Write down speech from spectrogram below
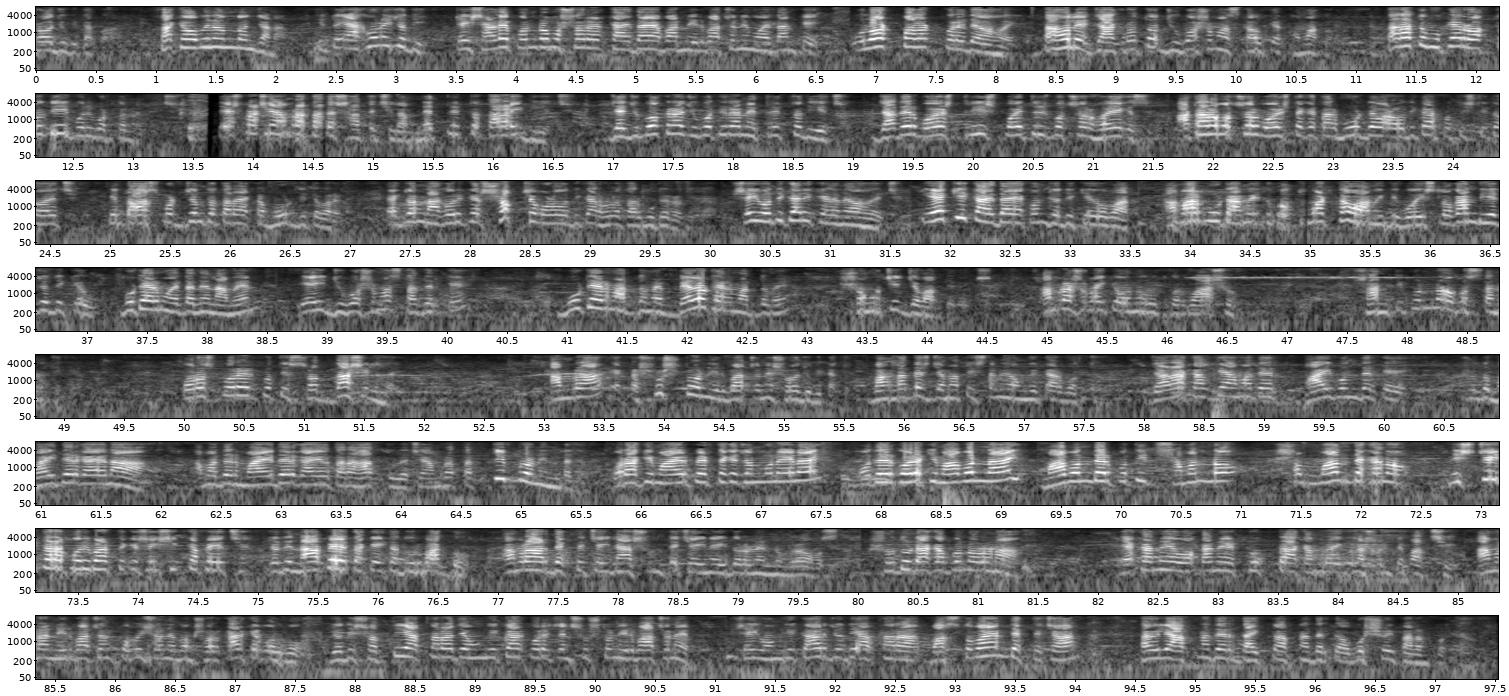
সহযোগিতা করা তাকে অভিনন্দন জানান। কিন্তু এখনই যদি এই সাড়ে পনেরো বছরের কায়দায় আবার নির্বাচনী ময়দানকে উলট পালট করে দেওয়া হয়, তাহলে জাগ্রত যুব সমাজ কাউকে ক্ষমা করবে। তারা তো মুখের রক্ত দিয়েই পরিবর্তন এনেছে। দেশবাসী, আমরা তাদের সাথে ছিলাম। নেতৃত্ব তারাই দিয়েছে। যে যুবকরা, যুবতীরা নেতৃত্ব দিয়েছে, যাদের বয়স ত্রিশ, পঁয়ত্রিশ বছর হয়ে গেছে। আঠারো বছর বয়স থেকে তার ভোট দেওয়ার অধিকার প্রতিষ্ঠিত হয়েছে, কিন্তু আজ পর্যন্ত তারা একটা ভোট দিতে পারে না। একজন নাগরিকের সবচেয়ে বড় অধিকার হলো তার ভোটের অধিকার। সেই অধিকারই কেড়ে নেওয়া হয়েছে। একই কায়দায় এখন যদি কেউ আবার, আমার ভোট আমি দিব, তোমারটাও আমি দিব এই স্লোগান দিয়ে যদি কেউ ভোটের ময়দানে নামেন, এই যুব সমাজ তাদেরকে ভোটের মাধ্যমে, ব্যালটের মাধ্যমে সমুচিত জবাব দেবে। আমরা সবাইকে অনুরোধ করব, আসুন। শান্তিপূর্ণ অবস্থান থেকে পরস্পরের প্রতি শ্রদ্ধাশীল হয়ে আমরা একটা সুষ্ঠু নির্বাচনে সহযোগিতা করি। বাংলাদেশ জামাত ইসলামী অঙ্গীকারবদ্ধ। যারা কালকে আমাদের ভাই বোনদেরকে শুধু ভাইদের গায়ে না, আমাদের মায়েদের গায়েও তারা হাত তুলেছে, আমরা তার তীব্র নিন্দা জানাই। ওরা কি মায়ের পেট থেকে জন্ম নেয় নাই? ওদের ঘরে কি মা বোন নাই? মা বোনদের প্রতি সামান্য সম্মান দেখানো নিশ্চয়ই তারা পরিবার থেকে সেই শিক্ষা পেয়েছে। যদি না পেয়ে থাকে, এটা দুর্ভাগ্য। আমরা আর দেখতে চাই না শুনতে চাই না এই ধরনের নোংরা অবস্থা। শুধু ঢাকা পনেরো না, এখানে, ওখানে টুকটাক আমরা এগুলা শুনতে পাচ্ছি। আমরা নির্বাচন কমিশন এবং সরকারকে বলব, যদি সত্যি আপনারা যে অঙ্গীকার করেছেন সুষ্ঠু নির্বাচনের সেই অঙ্গীকার যদি আপনারা বাস্তবায়ন দেখতে চান, তাহলে আপনাদের দায়িত্ব আপনাদেরকে অবশ্যই পালন করতে হবে।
